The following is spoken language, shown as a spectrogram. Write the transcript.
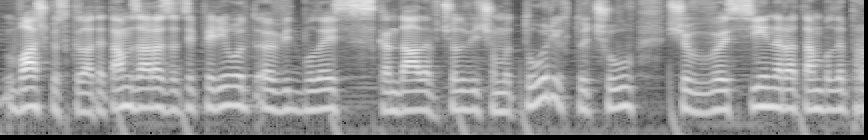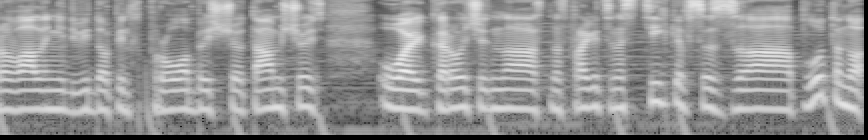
Важко сказати. Там зараз за цей період е, відбулись скандали в чоловічому турі. Хто чув, що в Сінера там були провалені дві допінг-проби, що там щось. Ой, коротше, нас насправді це настільки все заплутано.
